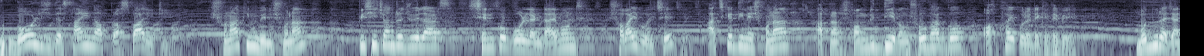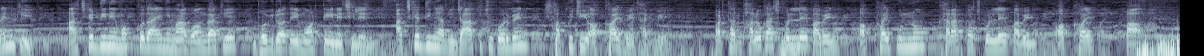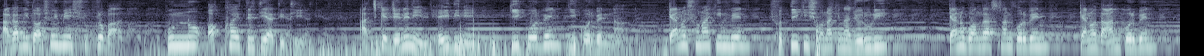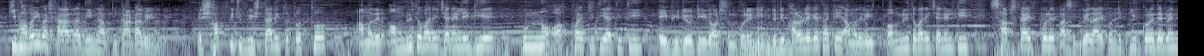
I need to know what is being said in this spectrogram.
Gold is the sign of prosperity সোনা কিনবেন সোনা। P C Chandra jewellers Senco gold and diamonds সবাই বলছে, আজকের দিনে সোনা আপনার সমৃদ্ধি এবং সৌভাগ্য অক্ষয় করে রেখে দেবে। বন্ধুরা জানেন কি? আজকের দিনে মোক্ষদায়িনী মা গঙ্গাকে ভগীরথ এই মর্তে এনেছিলেন। আজকের দিনে আপনি যা কিছু করবেন, সব কিছুই অক্ষয় হয়ে থাকবে। অর্থাৎ ভালো কাজ করলে পাবেন অক্ষয় পুণ্য খারাপ কাজ করলে পাবেন অক্ষয় পাপ। আগামী দশই মে শুক্রবার, পূর্ণ অক্ষয় তৃতীয়া তিথি। আজকে জেনে নিন এই দিনে কি করবেন কি করবেন না। কেন সোনা কিনবেন, সত্যি কি সোনা কেনা জরুরি? কেন গঙ্গা স্নান করবেন, কেন দান করবেন, কিভাবেই বা সারাটা দিন আপনি কাটাবেন, এ সব কিছু বিস্তারিত তথ্য আমাদের অমৃতবাড়ি চ্যানেলে গিয়ে পূর্ণ অক্ষয় তৃতীয়া তিথি এই ভিডিওটি দর্শন করে নিন। যদি ভালো লেগে থাকে আমাদের এই অমৃতবাড়ি চ্যানেলটি সাবস্ক্রাইব করে পাশে বেল আইকনটি ক্লিক করে দেবেন।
